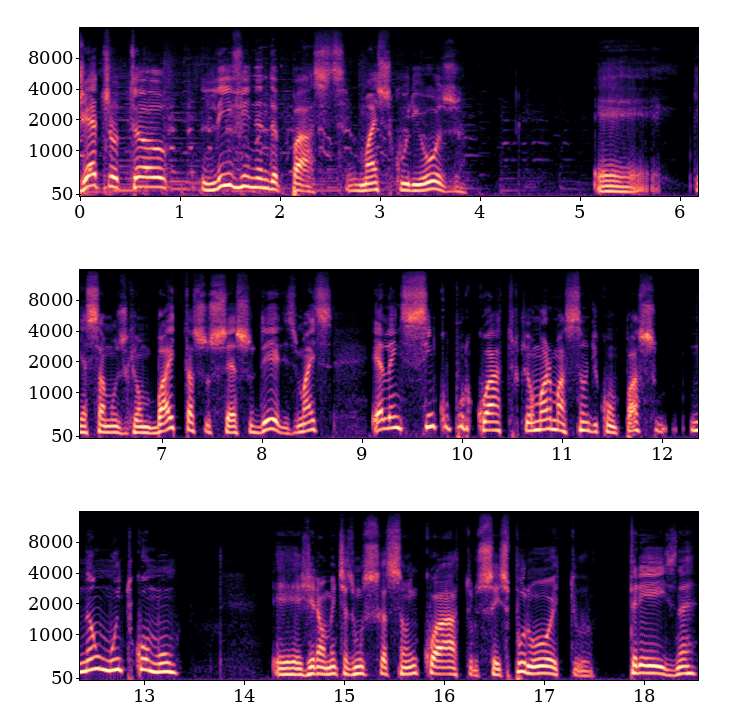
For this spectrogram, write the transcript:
Jethro Tull, Living in the Past. O mais curioso é que essa música é um baita sucesso deles, mas ela é em 5 por 4 que é uma armação de compasso não muito comum. É, geralmente as músicas são em 4, 6 por 8, 3, né?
